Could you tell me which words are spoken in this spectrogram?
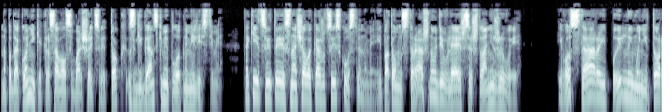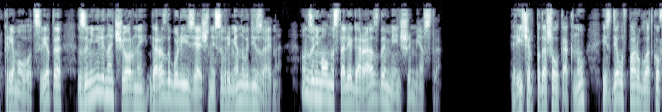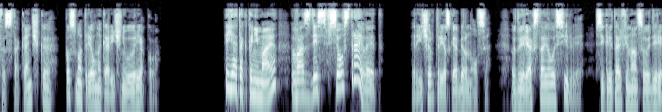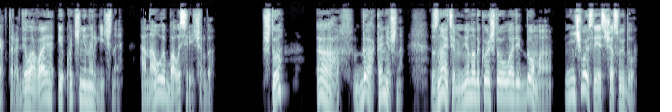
На подоконнике красовался большой цветок с гигантскими плотными листьями. Такие цветы сначала кажутся искусственными, и потом страшно удивляешься, что они живые. Его старый пыльный монитор кремового цвета заменили на черный, гораздо более изящный, современного дизайна. Он занимал на столе гораздо меньше места. Ричард подошел к окну и, сделав пару глотков из стаканчика, посмотрел на коричневую реку. «Я так понимаю, вас здесь все устраивает?» Ричард резко обернулся. В дверях стояла Сильвия, секретарь финансового директора, деловая и очень энергичная. Она улыбалась Ричарду. «Что? А, да, конечно. Знаете, мне надо кое-что уладить дома. Ничего, если я сейчас уйду?»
